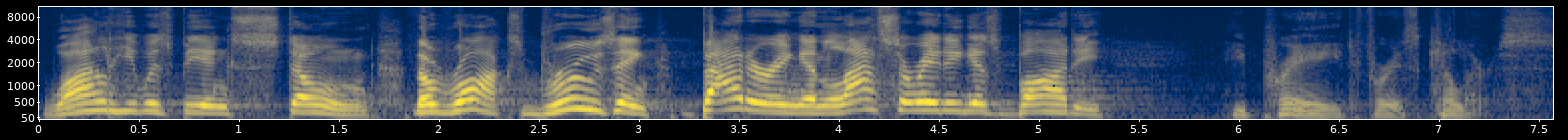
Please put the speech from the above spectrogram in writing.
While he was being stoned, the rocks bruising, battering, and lacerating his body, he prayed for his killers.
